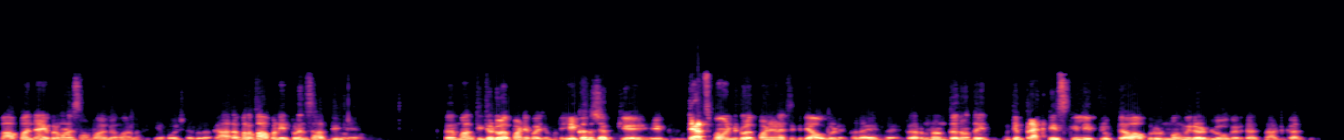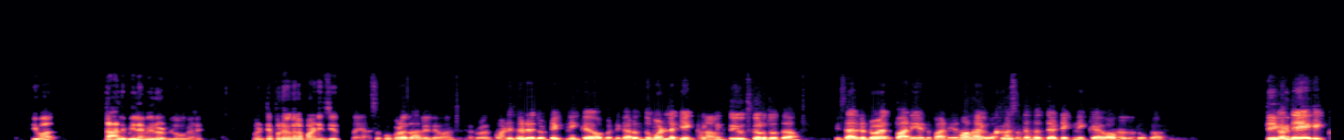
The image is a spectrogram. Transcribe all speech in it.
बापाने आईप्रमाणे सांभाळलं मला. आता मला बापाने इथपर्यंत साथ दिली. तर मला तिथे डोळ्यात पाणी पाहिजे म्हणजे हे कसं शक्य आहे? त्याच पॉईंट डोळ्यात पाणी येण्याचं किती अवघड आहे? तर नंतर नंतर ते प्रॅक्टिस केली क्लुप्त्या वापरून मग मी रडलो वगैरे त्याच नाटकात. किंवा तालमीला मी रडलो वगैरे. पण ते प्रयोगाला पाणीच येत नाही. असं खूप वेळा झालेलं आहे माझं. डोळ्यात पाणी त्यासाठी तू टेक्निक काय वापरली? कारण तू म्हणलं की एक. टेक्निक तू युज करत होता. की सारखं डोळ्यात पाणी येणं पाणी मला आता सध्या टेक्निक काय वापरतो का? ते किंवा ते एक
